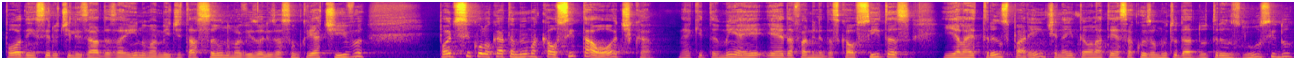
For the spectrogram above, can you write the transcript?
podem ser utilizadas aí numa meditação, numa visualização criativa. Pode-se colocar também uma calcita ótica, né, que também é, é, da família das calcitas e ela é transparente, né, então ela tem essa coisa muito da, do translúcido.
